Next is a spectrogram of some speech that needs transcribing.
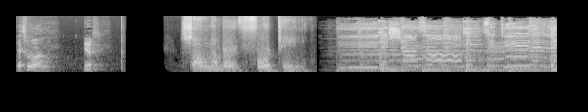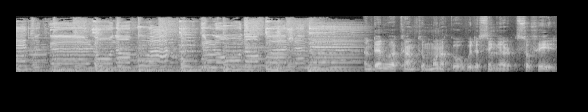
let's move on. Yes. Song number 14. Then we come to Monaco with the singer Sophie,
